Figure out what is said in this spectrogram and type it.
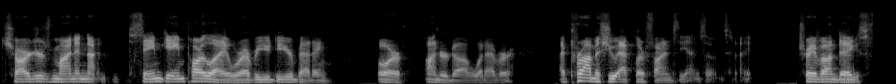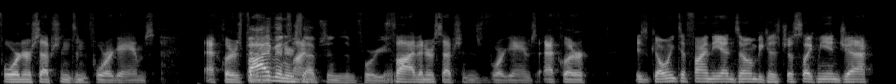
chargers minus nine same game parlay wherever you do your betting or underdog whatever i promise you ekeler finds the end zone tonight Trevon Diggs, four interceptions in four games. Ekeler's Five interceptions in four games. five interceptions in four games. Ekeler is going to find the end zone because just like me and Jack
